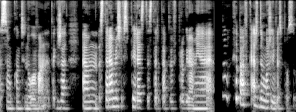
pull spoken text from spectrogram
są kontynuowane. Także staramy się wspierać te startupy w programie chyba w każdy możliwy sposób.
